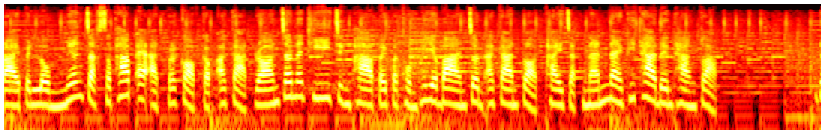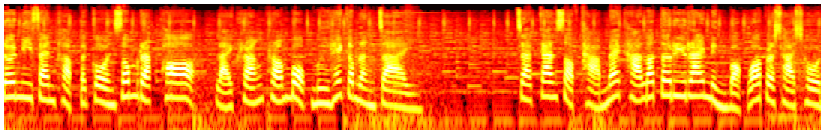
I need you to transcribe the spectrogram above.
รายเป็นลมเนื่องจากสภาพแออัดประกอบกับอากาศร้อนเจ้าหน้าที่จึงพาไปปฐมพยาบาลจนอาการปลอดภัยจากนั้นนายพิธาเดินทางกลับ โดยมีแฟนคลับตะโกนส้มรักพ่อ หลายครั้งพร้อมโบกมือให้กำลังใจ จากการสอบถามแม่ค้าลอตเตอรี่รายหนึ่งบอกว่าประชาชน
